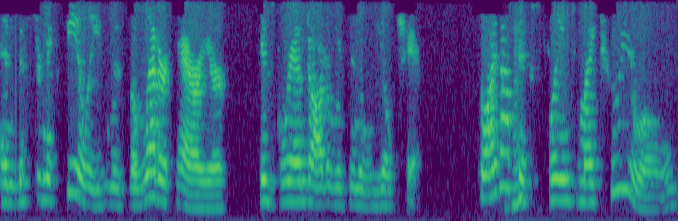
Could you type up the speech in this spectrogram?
and Mr. McFeely, who was the letter carrier. His granddaughter was in a wheelchair. So I got mm-hmm. to explain to my two-year-old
